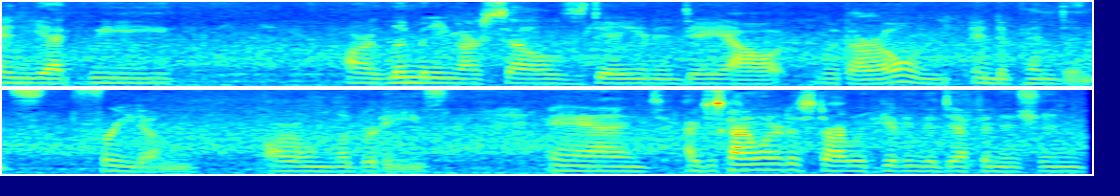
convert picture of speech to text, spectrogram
and yet we are limiting ourselves day in and day out with our own independence, freedom, our own liberties. And I just kind of wanted to start with giving the definition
